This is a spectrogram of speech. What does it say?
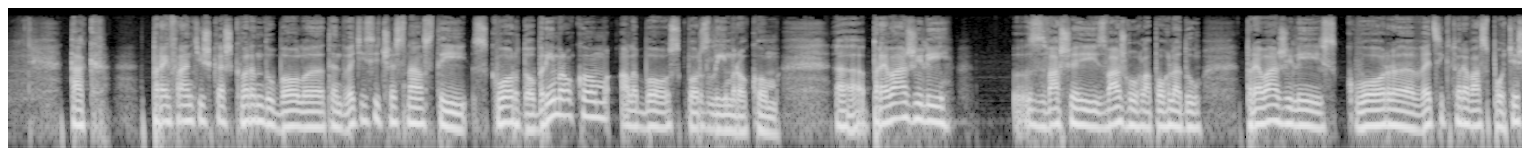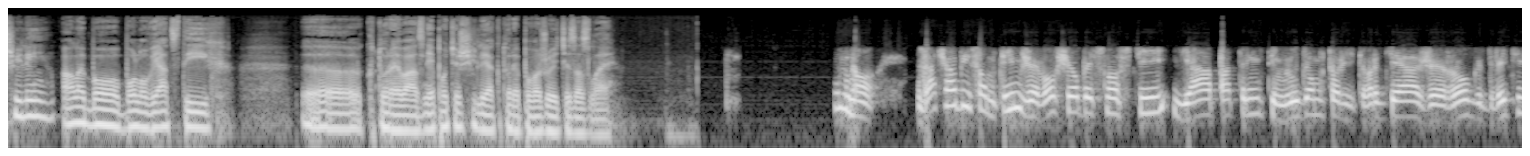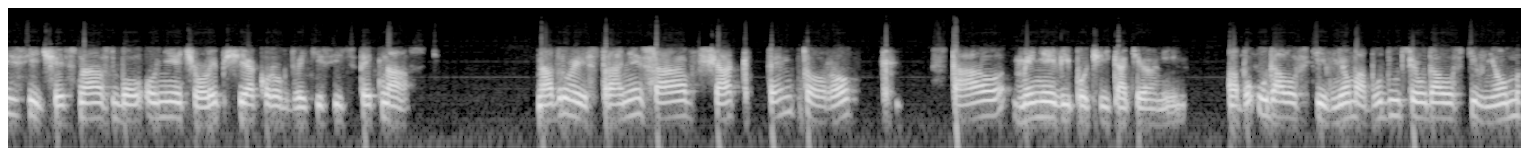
tak pre Františka Škvrndu bol eh, ten 2016 skôr dobrým rokom alebo skôr zlým rokom? Eh, prevážili z, vašej, z vášho uhla pohľadu prevážili skôr eh, veci, ktoré vás potešili, alebo bolo viac tých, ktoré vás nepotešili a ktoré považujete za zlé? No, Začal by som tým, že vo všeobecnosti ja patrím tým ľuďom, ktorí tvrdia, že rok 2016 bol o niečo lepší ako rok 2015. Na druhej strane sa však tento rok stal menej vypočítateľným. Alebo udalosti v ňom a budúce udalosti v ňom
